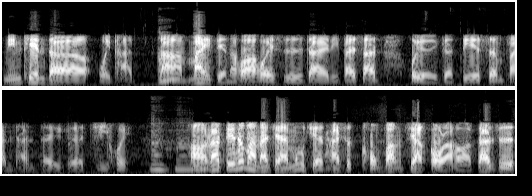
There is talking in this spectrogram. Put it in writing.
明天的尾盘。那慢一点的话，会是在礼拜三会有一个跌升反弹的一个机会。嗯嗯。好，那跌升反弹起来，目前还是空方架构了哈。但是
